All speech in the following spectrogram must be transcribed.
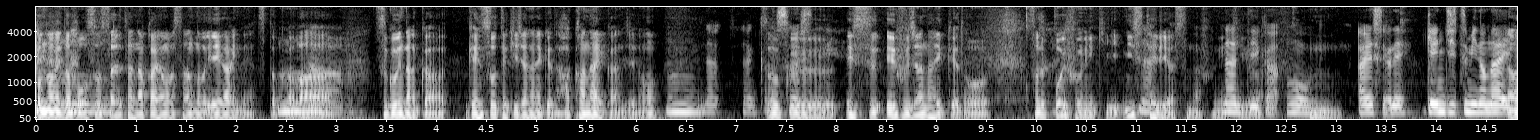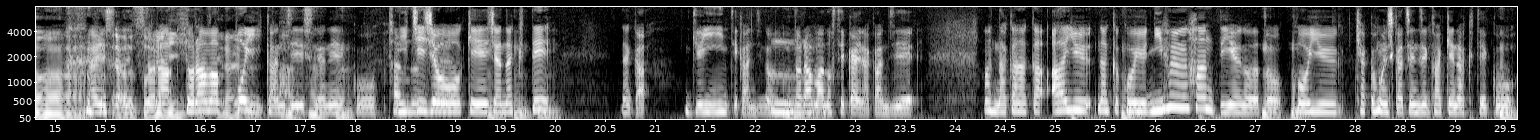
この間放送された中山さんの AI のやつとかは、すごいなんか幻想的じゃないけど儚い感じのうん。ななんかすごく SF じゃないけどそれっぽい雰囲気ミステリアスな雰囲気が。なんていうかもう、うん。あれですよね。現実味のないあれですよいねドラマっぽい感じですよね、こう日常系じゃなくて、なんかギュイーンって感じうん。のドラマの世界な感じで、まあ、なかなかああいうなんかこういう2分半っていうのだとうんこういう脚本しか全然書けなくてこ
